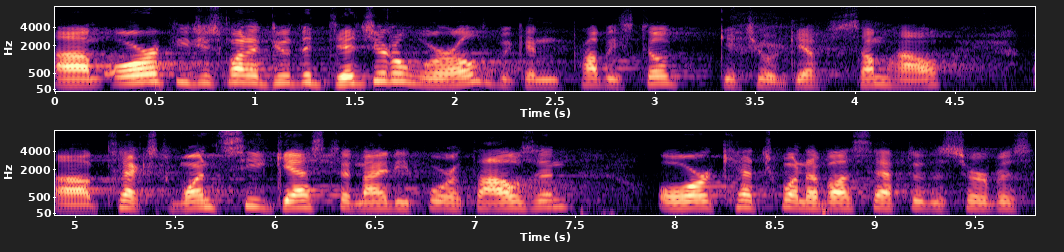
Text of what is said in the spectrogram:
Um, or if you just want to do the digital world, we can probably still get you a gift somehow. Uh, text 1C guest to 94,000 or catch one of us after the service.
